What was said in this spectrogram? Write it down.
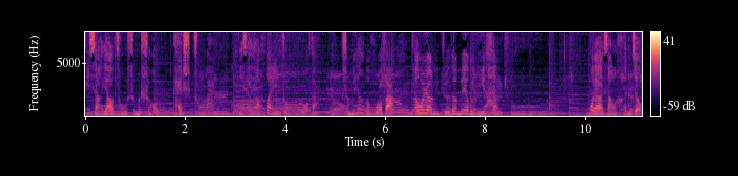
你想要从什么时候开始重来？你想要换一种活法？什么样的活法才会让你觉得没有遗憾？”莫瑶想了很久。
